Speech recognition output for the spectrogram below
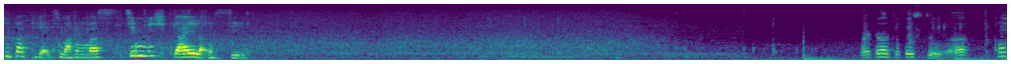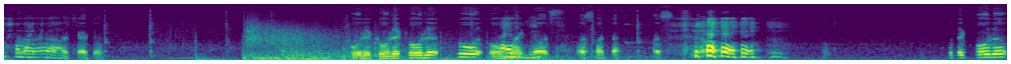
Super Pickaxe machen, was ziemlich geil aussieht. Mein Gott, wo bist du? Ah. Komm schon, mein ah, okay, okay. Kohle, Kohle, Kohle, Kohle. Oh Ein mein Blitz. Gott, was war das? Was? Kohle, Kohle,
